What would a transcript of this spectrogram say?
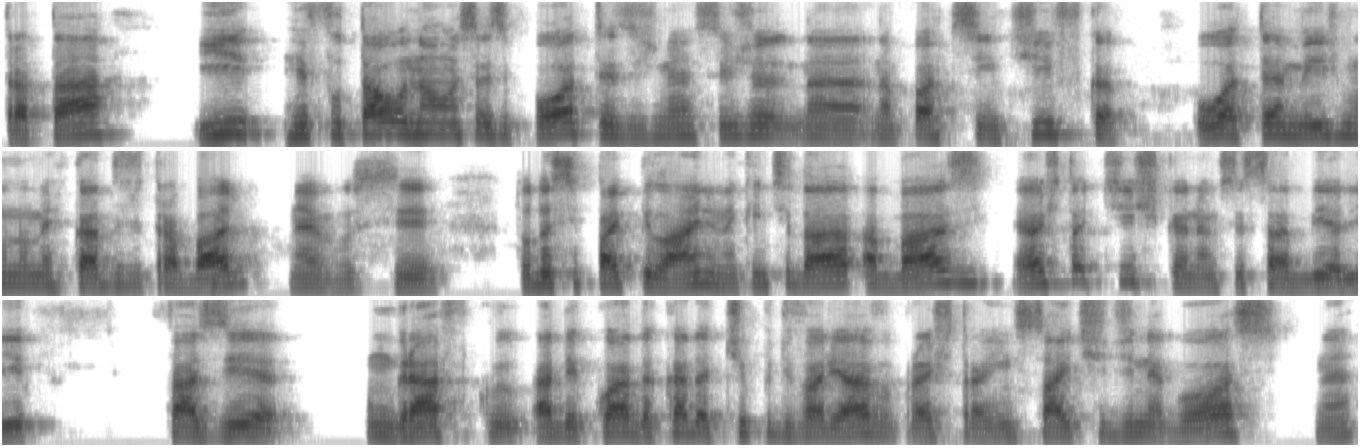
tratar, e refutar ou não essas hipóteses, né, seja na, na parte científica ou até mesmo no mercado de trabalho, né, você todo esse pipeline, né, quem te dá a base é a estatística, né, você saber ali fazer um gráfico adequado a cada tipo de variável para extrair insights de negócio, né,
